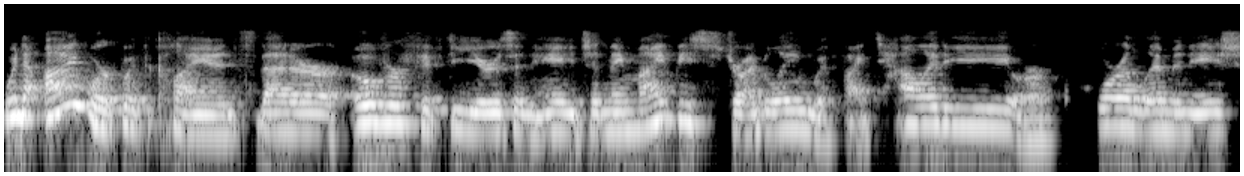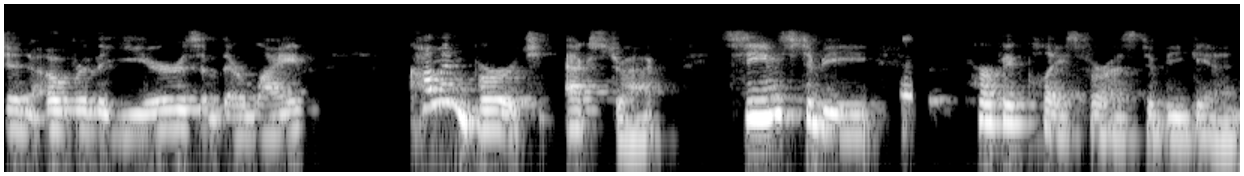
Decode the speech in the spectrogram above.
When I work with clients that are over 50 years in age and they might be struggling with vitality or poor elimination over the years of their life, common birch extract seems to be the perfect place for us to begin.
